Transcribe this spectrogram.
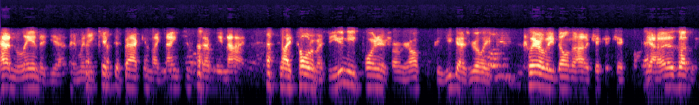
hadn't landed yet, and when he kicked it back in like 1979, so I told him, I said, "You need pointers from your uncle because you guys really clearly don't know how to kick a kickball." Yeah, it was ugly.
